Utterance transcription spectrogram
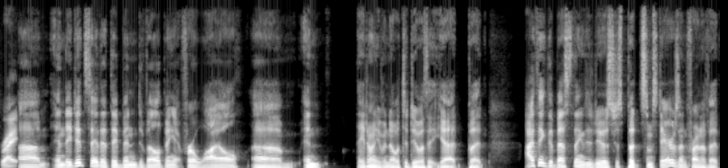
right. Um, and they did say that they've been developing it for a while, um, and they don't even know what to do with it yet. But I think the best thing to do is just put some stairs in front of it.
